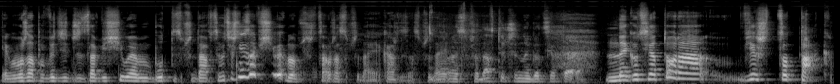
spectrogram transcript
jakby można powiedzieć, że zawiesiłem buty sprzedawcy, chociaż nie zawiesiłem, no przecież cały czas sprzedaję, każdy z nas sprzedaje. Ale sprzedawcy czy negocjatora? Negocjatora, wiesz co, tak.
